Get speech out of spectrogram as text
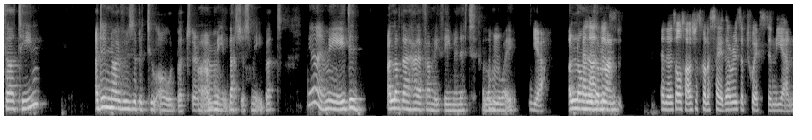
13. I didn't know if he was a bit too old, but uh, I mean, that's just me. But yeah, I mean, he did. I love that I had a family theme in it along mm-hmm. the way. Yeah. Along and with a man. And there's also, I was just going to say, there is a twist in the end,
